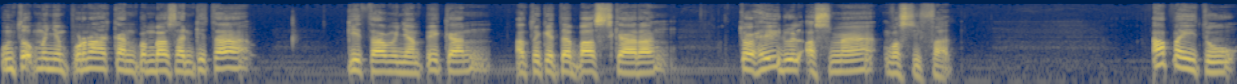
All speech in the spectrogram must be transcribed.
untuk menyempurnakan pembahasan kita, kita menyampaikan atau kita bahas sekarang tauhidul asma wa sifat. Apa itu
